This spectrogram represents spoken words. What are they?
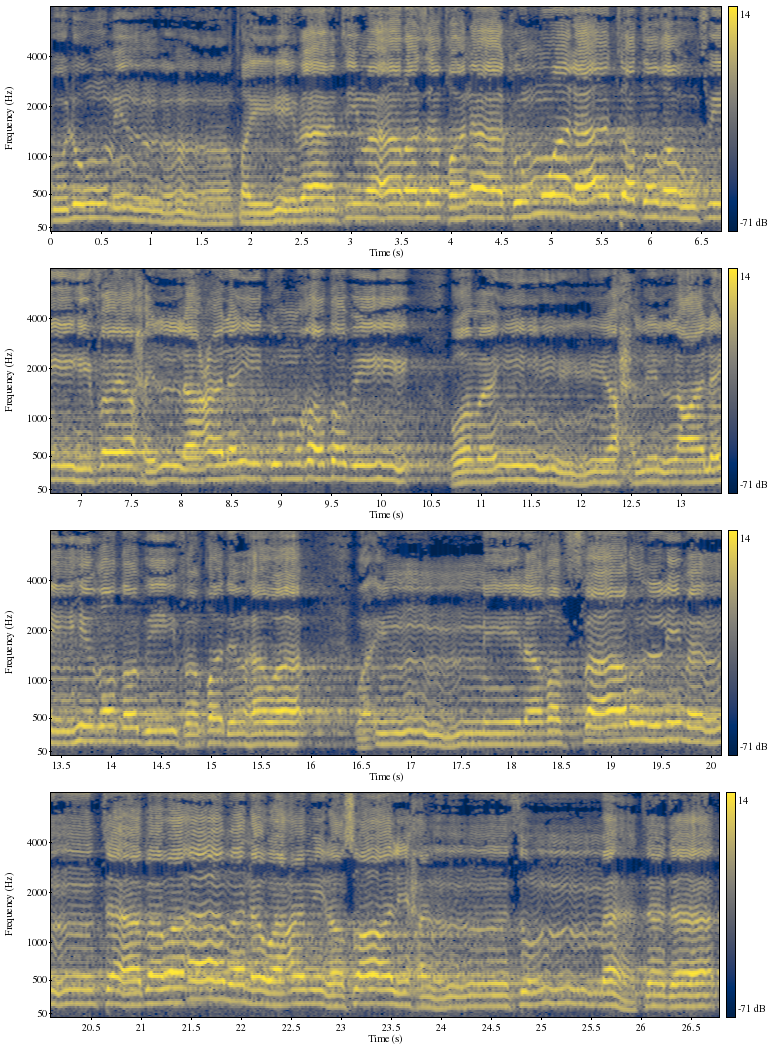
كلوا من طيبات ما رزقناكم ولا تطغوا فيه فيحل عليكم غضبي ومن يحلل عليه غضبي فقد هوى وإني لغفار لمن تاب وآمن وعمل صالحا ثم اهتدى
